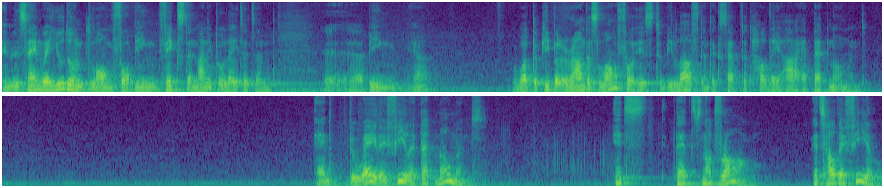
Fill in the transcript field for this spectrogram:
In the same way, you don't long for being fixed and manipulated and uh, uh, being, yeah. What the people around us long for is to be loved and accepted how they are at that moment. And the way they feel at that moment, it's that's not wrong. It's how they feel.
